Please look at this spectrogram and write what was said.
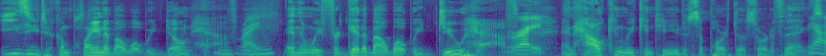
easy to complain about what we don't have. Right. And then we forget about what we do have. Right. And how can we continue to support those sort of things? Yeah,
